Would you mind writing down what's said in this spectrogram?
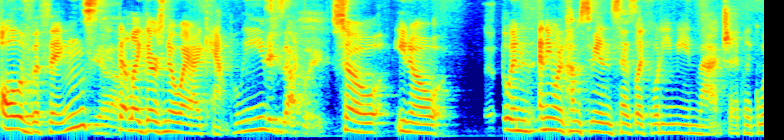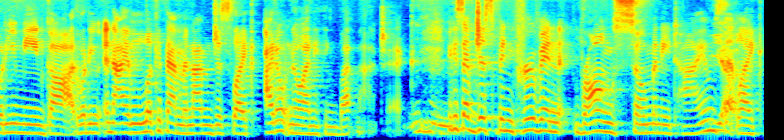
all of the things yeah. that like there's no way I can't believe. Exactly. So, you know, when anyone comes to me and says like what do you mean magic like what do you mean god what do you and i look at them and i'm just like i don't know anything but magic mm-hmm. because i've just been proven wrong so many times yeah. that like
